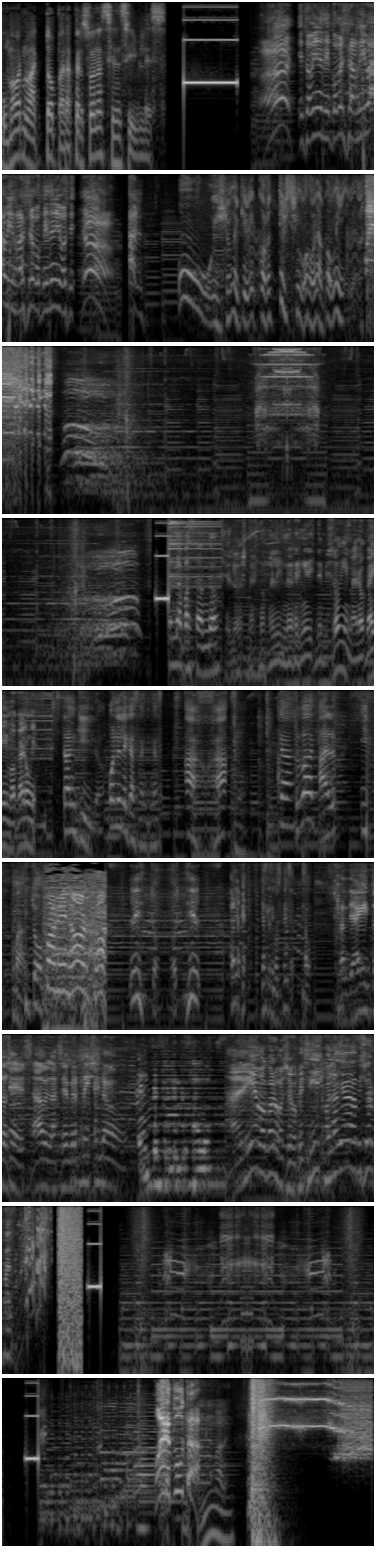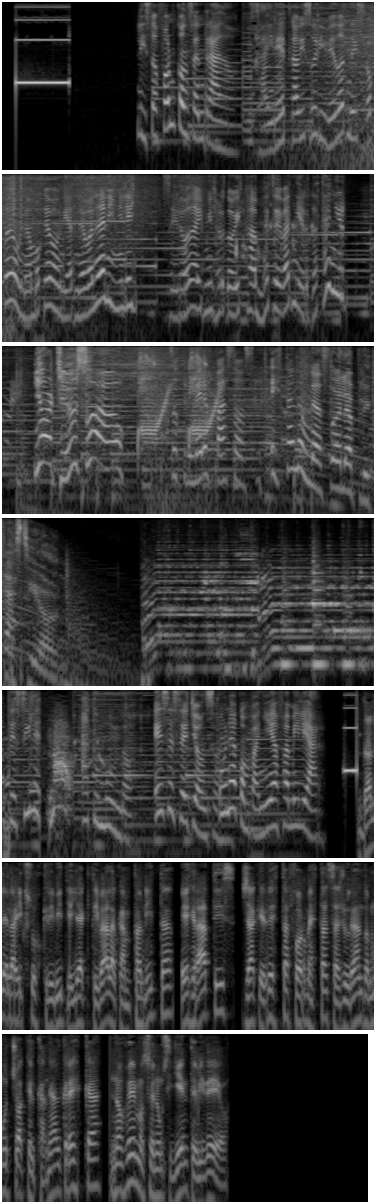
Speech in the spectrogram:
Humor no acto para personas sensibles. Esto viene de comerse arriba, mi rayamos que tenemos. Uy, yo me quedé cortísimo con la comida. ¿Qué anda pasando? Se lo está como lindo de mi y mano caímos, caro. Tranquilo, ponele casañas. Ajá. Va al y mato. ¡Por el orto! Listo. Santiaguito se habla, se permite, no. Ahí me acuerdo, yo me sigue con la llave, yo ¡Muere puta! Lisoform concentrado. Sairet Gavisuribe donde isropa una mote boniat nevanan mile. Cero dai miller doi kamme se va mierda tañir. You're too slow. Sus primeros pasos están a una sola aplicación. Decile a tu mundo. SC Johnson, una compañía familiar. Dale like, suscríbete y activa la campanita, es gratis, ya que de esta forma estás ayudando mucho a que el canal crezca, nos vemos en un siguiente video.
